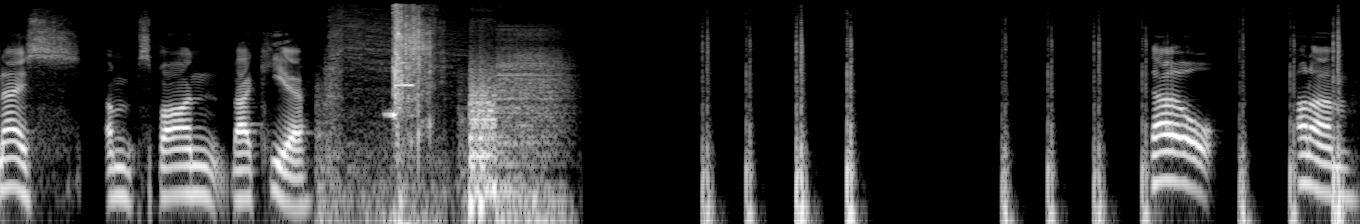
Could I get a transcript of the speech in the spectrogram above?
Nice. I'm spawn back here. No, hold on.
